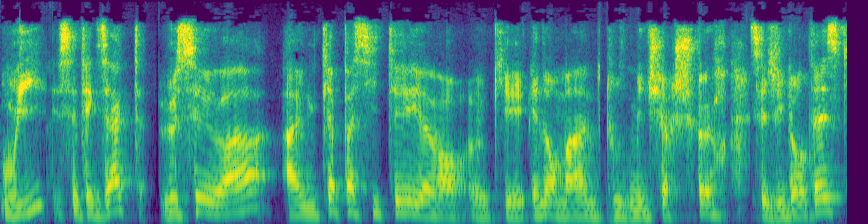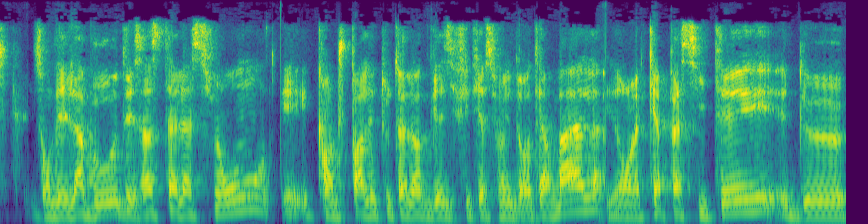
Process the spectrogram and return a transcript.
Oui, c'est exact. Le CEA a une capacité euh, qui est énorme, hein, 12 000 chercheurs, c'est gigantesque. Ils ont des labos, des installations, et quand je parlais tout à l'heure de gazification hydrothermale, ils ont la capacité de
